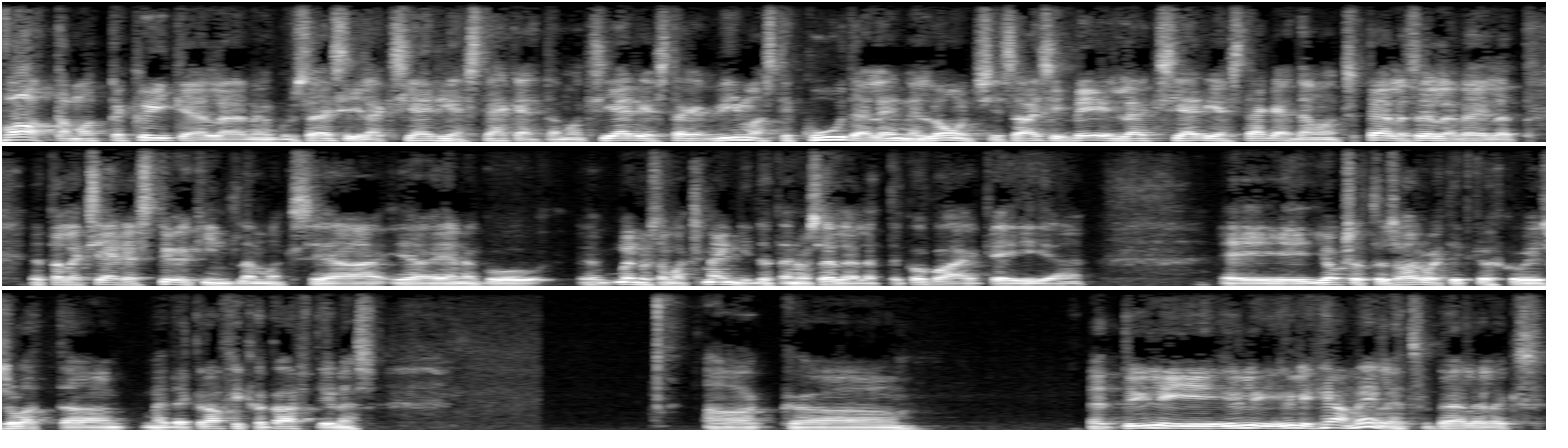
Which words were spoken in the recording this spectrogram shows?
vaatamata kõigele nagu see asi läks järjest ägedamaks, järjest äge-, viimaste kuudel enne launch'i see asi veel läks järjest ägedamaks, peale selle veel, et, et ta läks järjest töökindlamaks ja, ja, ja nagu mõnusamaks mängida tänu sellele, et ta kogu aeg ei, ei jooksuta su arvutit kõhku või sulata, ma ei tea, graafikakaarti üles. aga et üli, üli, ülihea meel, et see peale läks,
